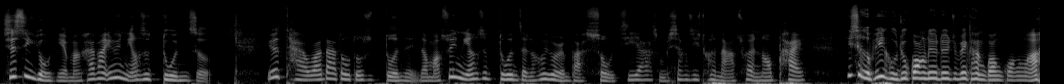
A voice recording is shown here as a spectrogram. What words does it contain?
其实有也蛮害怕，因为你要是蹲着，因为台湾大多都是蹲着，你知道吗？所以你要是蹲着，然后有人把手机啊什么相机突然拿出来，然后拍，你整个屁股就光溜溜就被看光光了，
